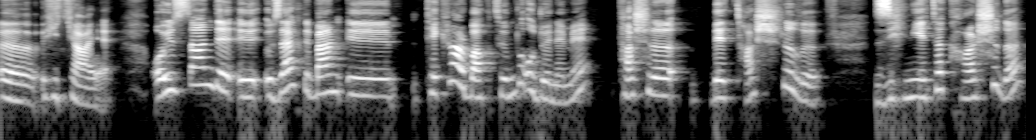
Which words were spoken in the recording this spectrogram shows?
e, hikaye. O yüzden de e, özellikle ben e, tekrar baktığımda o döneme taşra ve taşralı zihniyete karşı da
